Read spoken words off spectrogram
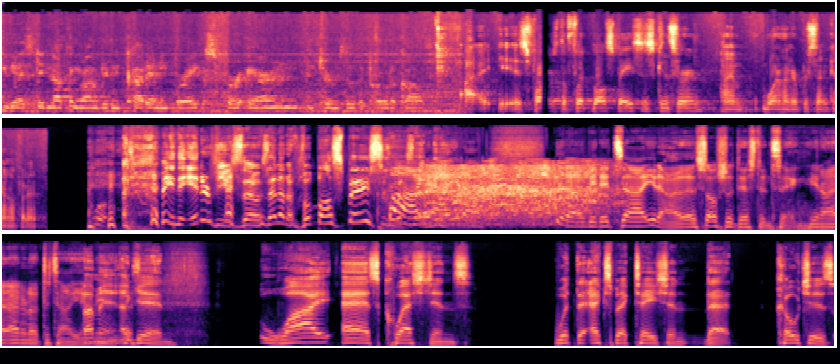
you guys did nothing wrong, didn't cut any breaks for Aaron in terms of the protocol? I, as far as the football space is concerned, I'm 100% confident. I mean, the interviews though is that not a football space? What does Well, that yeah, mean? you know, you know, I mean, it's uh, you know, the social distancing. You know, I, I don't know what to tell you. I mean, it's- again, why ask questions with the expectation that coaches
